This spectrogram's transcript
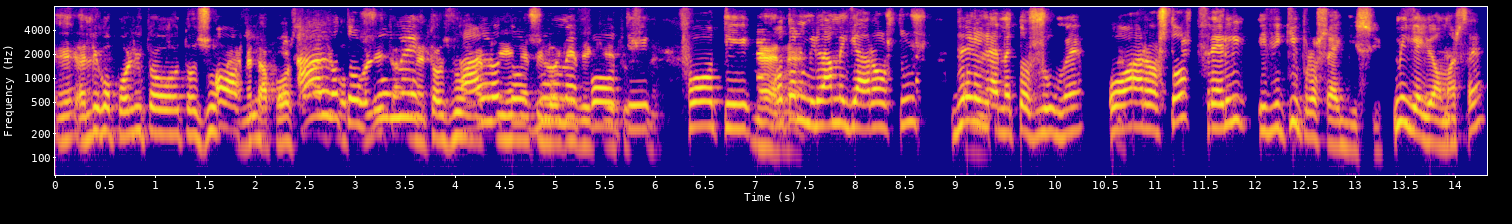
Ε, ε, λίγο πολύ το, το ζούμε Όχι. με τα πόστα. Άλλο το ζούμε, το ζούμε, άλλο το ζούμε φώτη. φώτη. Όταν μιλάμε για αρρώστους δεν λέμε το ζούμε. Ο άρρωστος θέλει ειδική προσέγγιση. Μην γελιόμαστε.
